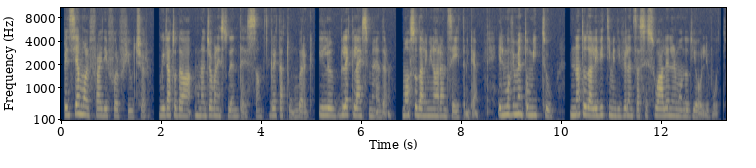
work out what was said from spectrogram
Pensiamo al Friday for Future, guidato da una giovane studentessa, Greta Thunberg, il Black Lives Matter, mosso dalle minoranze etniche, e il movimento Me Too, nato dalle vittime di violenza sessuale nel mondo di Hollywood.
